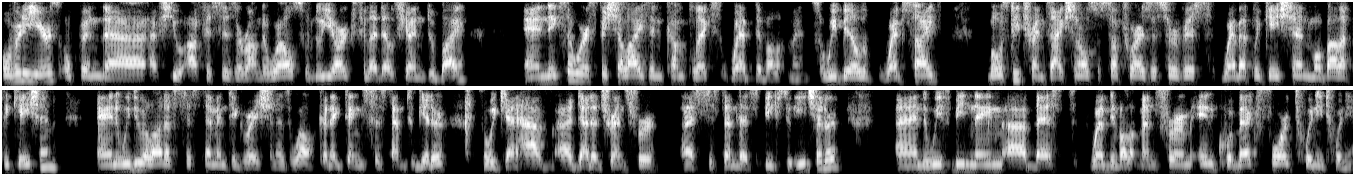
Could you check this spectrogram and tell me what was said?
over the years opened uh, a few offices around the world so new york philadelphia and dubai. And nixa we're specialized in complex web development. So we build website mostly transactional so software as a service web application mobile application and we do a lot of system integration as well connecting system together so we can have a data transfer a system that speaks to each other. And we've been named uh, best web development firm in quebec for 2020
